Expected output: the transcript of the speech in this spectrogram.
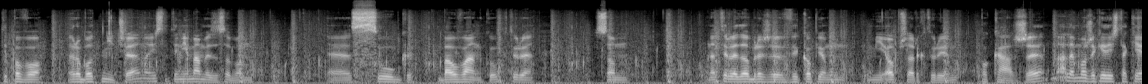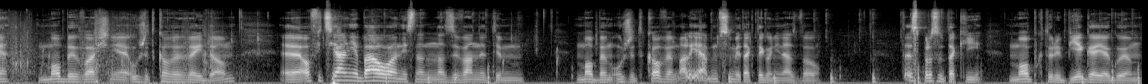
typowo robotnicze. No niestety nie mamy ze sobą e, sług bałwanków, które są na tyle dobre, że wykopią mi obszar, który pokażę. No ale może kiedyś takie moby właśnie użytkowe wejdą. E, oficjalnie bałwan jest na nazywany tym mobem użytkowym, ale ja bym w sumie tak tego nie nazwał. To jest po prostu taki mob, który biega i ogółem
